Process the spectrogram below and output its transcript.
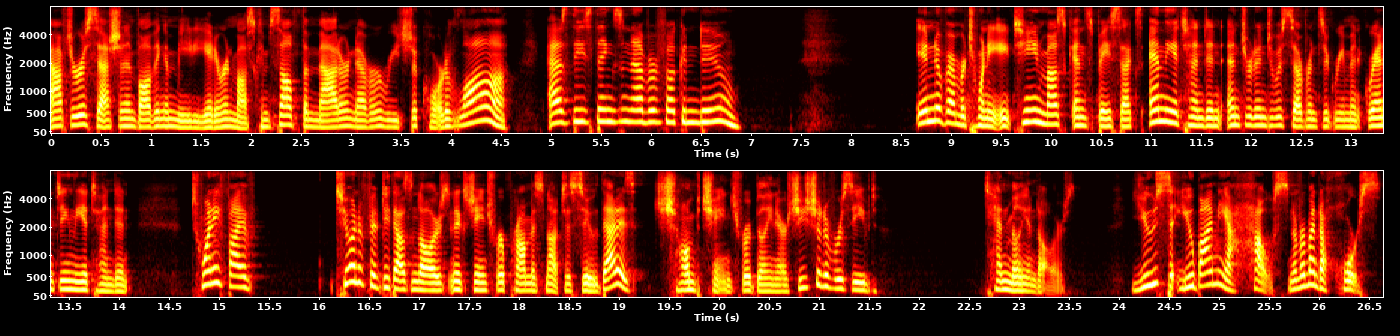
After a session involving a mediator and Musk himself, the matter never reached a court of law, as these things never fucking do. In November 2018, Musk and SpaceX and the attendant entered into a severance agreement granting the attendant 25 $250,000 in exchange for a promise not to sue. That is chump change for a billionaire. She should have received $10 million. You, you buy me a house, never mind a horse,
